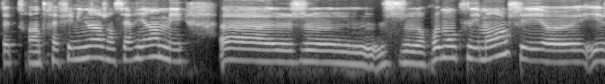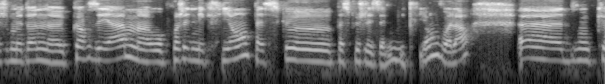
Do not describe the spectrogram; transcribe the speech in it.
peut-être un trait féminin, j'en sais rien, mais euh, je je remonte les manches et euh, et je me donne corps et âme au projet de mes clients parce que parce que je les aime mes clients, voilà. donc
